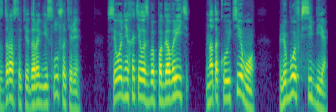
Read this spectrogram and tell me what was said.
Здравствуйте, дорогие слушатели! Сегодня хотелось бы поговорить на такую тему «Любовь к себе».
